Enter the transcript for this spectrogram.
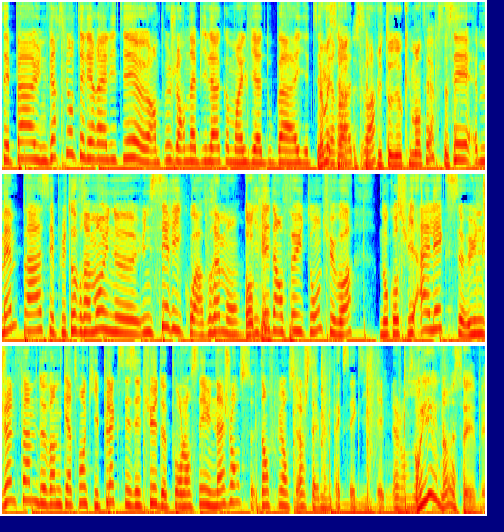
C'est pas une version télé-réalité euh, un peu genre Nabila, comment elle vit à Dubaï, etc. non mais c'est- plutôt documentaire, c'est ça C'est même pas, c'est plutôt vraiment une, une série, quoi, vraiment. Ok. L'idée d'un feuilleton, tu vois. Donc on suit Alex, une jeune femme de 24 ans qui plaque ses études pour lancer une agence d'influenceurs. Je savais même pas que ça existait, une agence Oui, non, c'est... bah,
